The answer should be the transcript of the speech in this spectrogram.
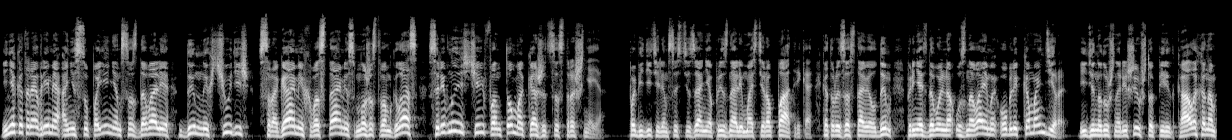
и некоторое время они с упоением создавали дымных чудищ с рогами, хвостами, с множеством глаз, соревнуясь, чей фантом окажется страшнее. Победителем состязания признали мастера Патрика, который заставил дым принять довольно узнаваемый облик командира, единодушно решив, что перед Калаханом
